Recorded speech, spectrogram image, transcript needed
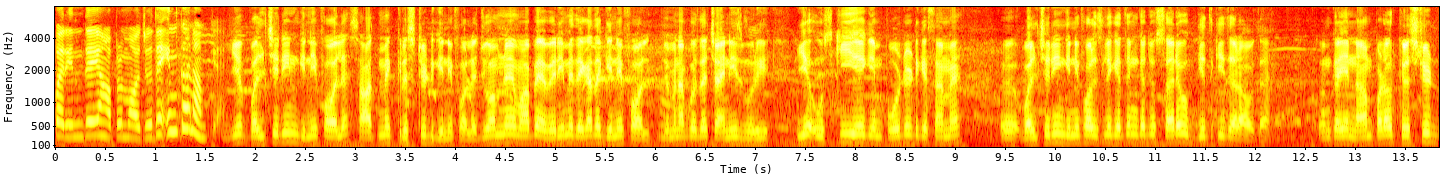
परिंदे यहाँ पर मौजूद हैं। इनका नाम क्या है? ये वल्चरीन गिनी फॉल है, साथ में क्रिस्टेड गिनी फॉल है। जो हमने वहाँ पे एवेरी में देखा था, गिनी फॉल, जो मैंने आपको बताया, चाइनीज़ मुर्गी, ये उसकी एक इम्पोर्टेड किस्म है। वल्चरीन गिनी फॉल इसलिए कहते हैं, इनका जो सर है, वो गिद्ध की तरह होता है। तो उनका ये नाम पड़ा और क्रिस्टेड,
